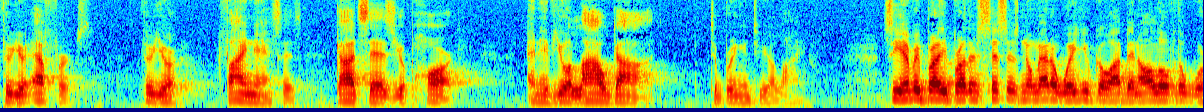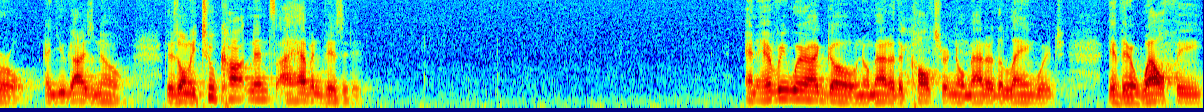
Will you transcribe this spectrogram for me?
through your efforts, through your finances, God says you're part. And if you allow God to bring into your life. See, everybody, brothers and sisters, no matter where you go, I've been all over the world, and you guys know there's only two continents I haven't visited. And everywhere I go, no matter the culture, no matter the language, if they're wealthy,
